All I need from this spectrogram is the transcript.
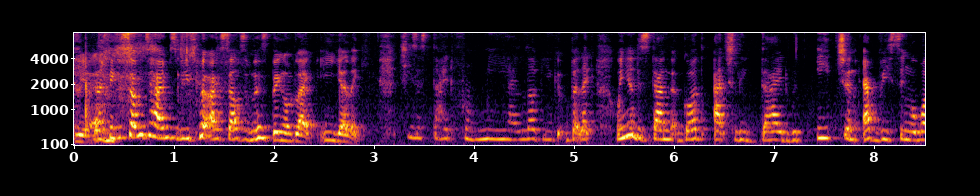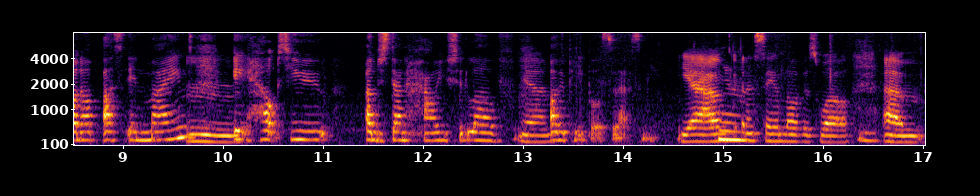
Yeah. And I think sometimes we put ourselves in this thing of like, yeah, like Jesus died for me. I love you. But like when you understand that God actually died with each and every single one of us in mind, Mm. it helps you understand how you should love Yeah. other people. So that's me. Yeah, I'm Yeah. gonna say love as well, um,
